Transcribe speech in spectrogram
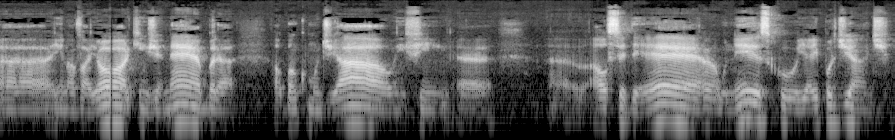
uh, em Nova York, em Genebra, ao Banco Mundial, enfim, uh, uh, à OCDE, à Unesco e aí por diante.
